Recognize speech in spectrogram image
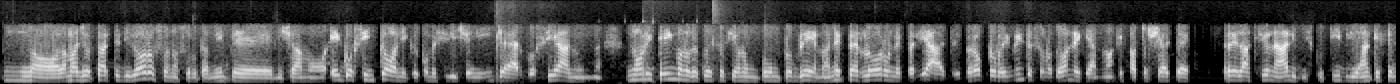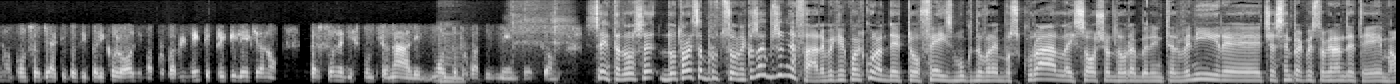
No, la maggior parte di loro sono assolutamente, diciamo, egosintoniche, come si dice in gergo, ossia non, non ritengono che questo sia un, un problema né per loro né per gli altri, però probabilmente sono donne che hanno anche fatto scelte relazionali discutibili, anche se non con soggetti così pericolosi, ma probabilmente privilegiano persone disfunzionali, molto Mm. probabilmente. Insomma. Senta, dottoressa- Bruzzone, cosa bisogna fare? Perché qualcuno ha detto Facebook dovrebbe oscurarla, i social dovrebbero intervenire, c'è sempre questo grande tema,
